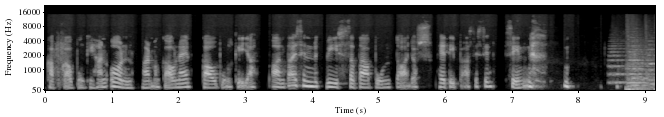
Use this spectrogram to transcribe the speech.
Kap-kaupunkihan on maailman kaunein kaupunki ja antaisin nyt 500 puntaa, jos heti pääsisin sinne.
